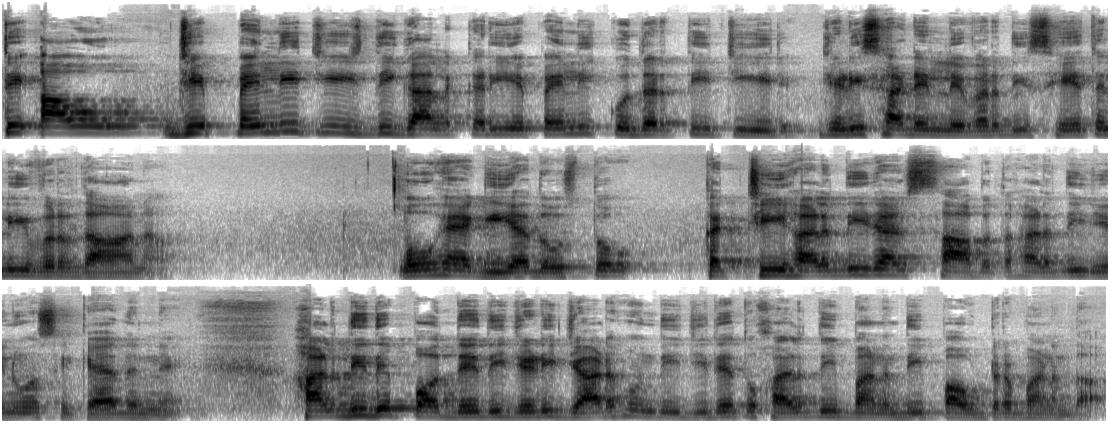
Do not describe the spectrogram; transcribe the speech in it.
ਤੇ ਆਓ ਜੇ ਪਹਿਲੀ ਚੀਜ਼ ਦੀ ਗੱਲ ਕਰੀਏ, ਪਹਿਲੀ ਕੁਦਰਤੀ ਚੀਜ਼ ਜਿਹੜੀ ਸਾਡੇ ਲਿਵਰ ਦੀ ਸਿਹਤ ਲਈ ਵਰਦਾਨ ਆ, ਉਹ ਹੈਗੀ ਆ ਦੋਸਤੋ ਕੱਚੀ ਹਲਦੀ ਜਾਂ ਸਾਬਤ ਹਲਦੀ ਜਿਹਨੂੰ ਅਸੀਂ ਕਹਿ ਦਿੰਨੇ ਹਲਦੀ ਦੇ ਪੌਦੇ ਦੀ ਜਿਹੜੀ ਜੜ ਹੁੰਦੀ, ਜਿਹਦੇ ਤੋਂ ਹਲਦੀ ਬਣਦੀ, ਪਾਊਡਰ ਬਣਦਾ।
